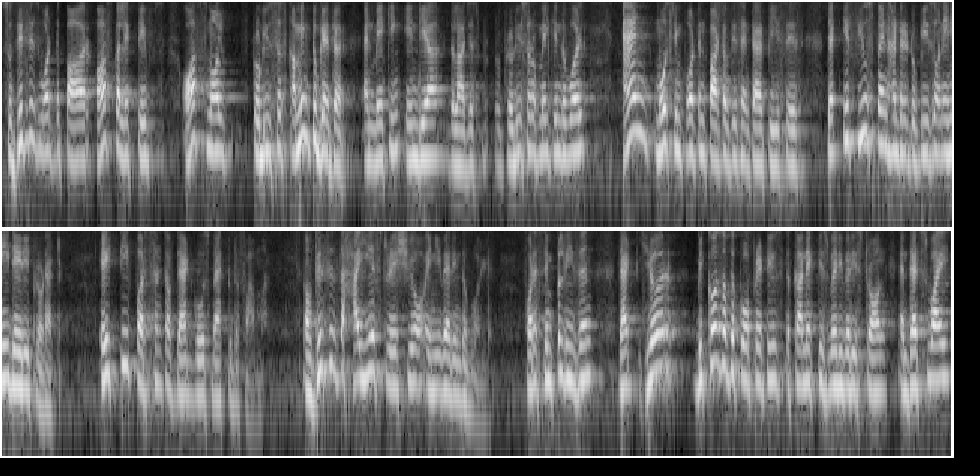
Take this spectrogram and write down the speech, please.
So this is what the power of collectives, of small producers coming together and making India the largest producer of milk in the world. And most important part of this entire piece is that if you spend 100 rupees on any dairy product, 80% of that goes back to the farmer. Now this is the highest ratio anywhere in the world for a simple reason that here because of the cooperatives, the connect is very, very strong. And that's why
